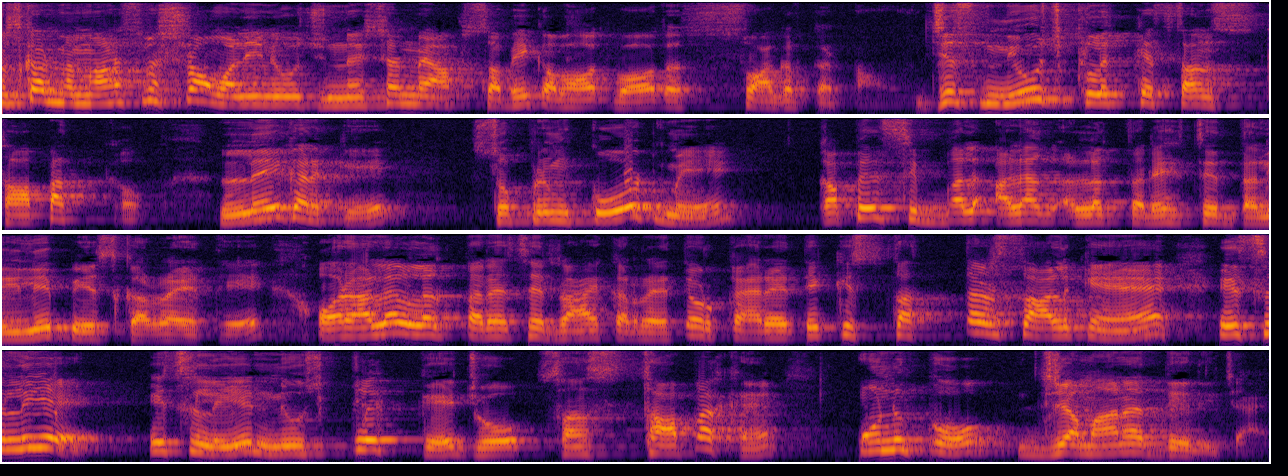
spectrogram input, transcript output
नमस्कार, मैं मानस मिश्रा वाली न्यूज़ नेशन में आप सभी का बहुत बहुत स्वागत करता हूँ। जिस न्यूज़ क्लिक के संस्थापक को लेकर के सुप्रीम कोर्ट में कपिल सिब्बल अलग अलग तरह से दलीलें पेश कर रहे थे और अलग अलग तरह से राय कर रहे थे और कह रहे थे कि सत्तर साल के हैं, इसलिए इसलिए न्यूज़ क्लिक के जो संस्थापक हैं, उनको जमानत दे दी जाए।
